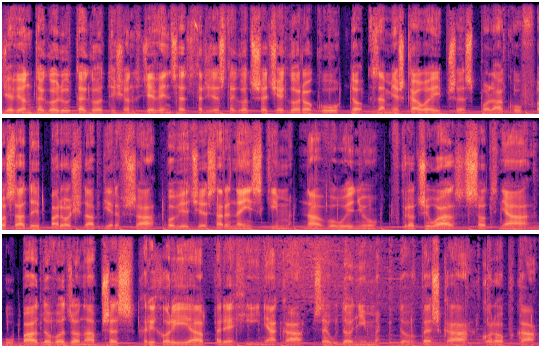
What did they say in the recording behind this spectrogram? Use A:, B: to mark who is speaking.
A: 9 lutego 1943 roku do zamieszkałej przez Polaków osady Parośla I w powiecie sarneńskim na Wołyniu wkroczyła sotnia UPA dowodzona przez Chrychorija Perechijniaka, pseudonim Dowbeszka Koropka.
